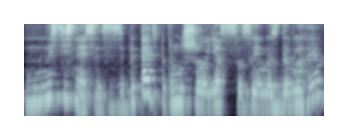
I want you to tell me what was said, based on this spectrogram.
не стісняйся запитати, тому що я зі своїм СДВГ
